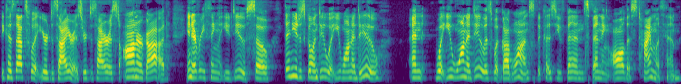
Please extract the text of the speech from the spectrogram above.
because that's what your desire is. Your desire is to honor God in everything that you do. So then you just go and do what you want to do. And what you want to do is what God wants because you've been spending all this time with Him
